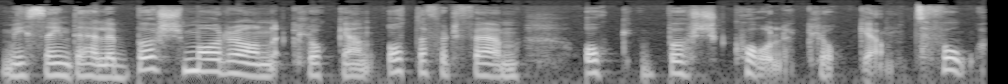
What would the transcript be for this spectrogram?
Missa inte heller Börsmorgon klockan 8.45 och Börskoll klockan 2.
